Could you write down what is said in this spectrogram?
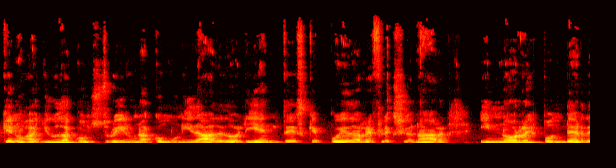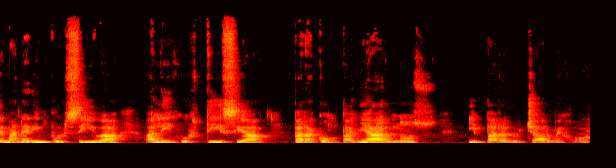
que nos ayuda a construir una comunidad de dolientes que pueda reflexionar y no responder de manera impulsiva a la injusticia para acompañarnos y para luchar mejor.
